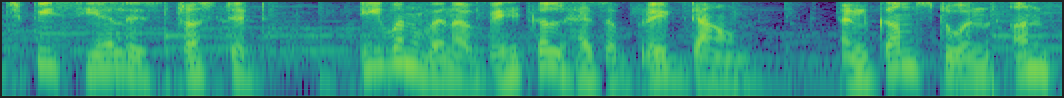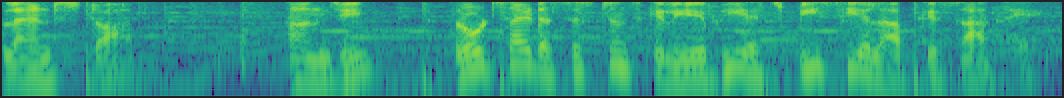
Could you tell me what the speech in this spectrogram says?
HPCL is trusted even when a vehicle has a breakdown and comes to an unplanned stop. हाँ जी, roadside assistance के लिए भी HPCL आपके साथ है.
